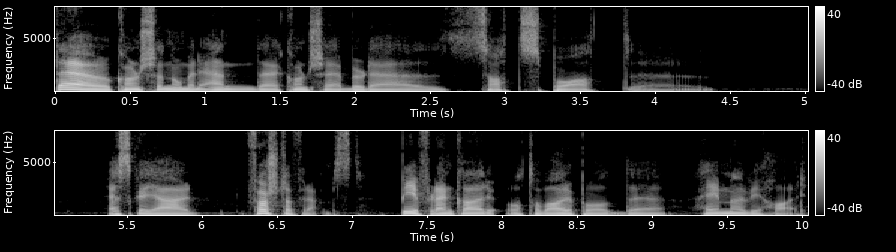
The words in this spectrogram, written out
Det er jo kanskje nummer én. Det er kanskje jeg burde satse på at uh, jeg skal gjøre først og fremst. Bli flinkere og ta vare på det hjemme vi har.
